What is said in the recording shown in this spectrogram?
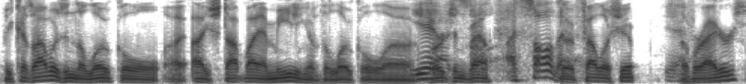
because I was in the local. I, I stopped by a meeting of the local uh, Yeah, Virgin Valley, I saw the that. Fellowship Yeah. of Writers,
